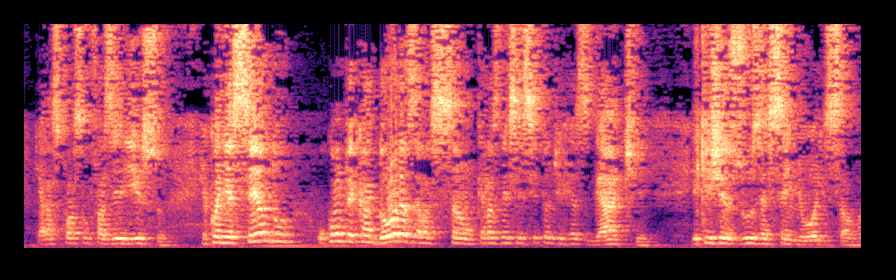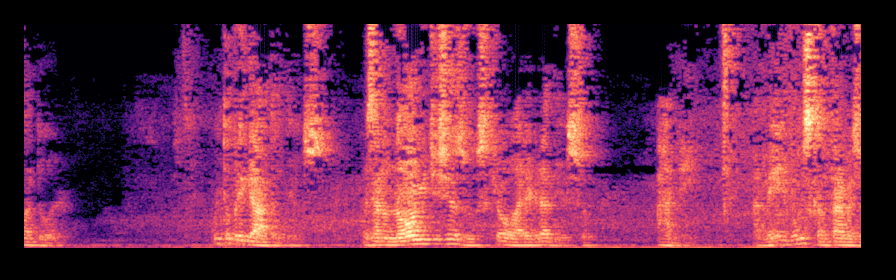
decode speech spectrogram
que elas possam fazer isso, reconhecendo o quão pecadoras elas são, que elas necessitam de resgate e que Jesus é Senhor e Salvador. Muito obrigado, Deus. Mas é no nome de Jesus que eu oro e agradeço. Amém. Amém. Vamos cantar mais um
